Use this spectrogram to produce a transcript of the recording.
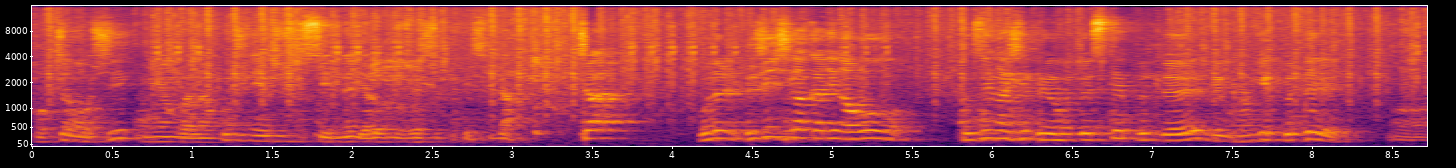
걱정 없이 공연 관람 꾸준히 해주실 수 있는 여러분이 되셨으면 좋겠습니다. 자 오늘 늦은 시간까지 너무 고생하신 배우분들, 스태프분들 그리고 관객분들 어,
